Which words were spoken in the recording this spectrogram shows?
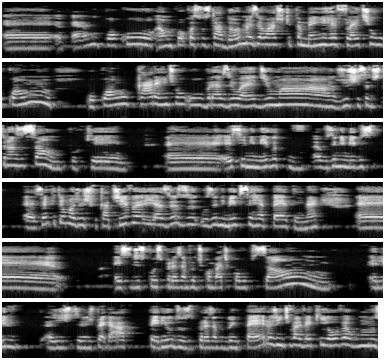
é, é um pouco é um pouco assustador, mas eu acho que também reflete o quão o quão carente o Brasil é de uma justiça de transição, porque é, esse inimigo, os inimigos é, sempre tem uma justificativa e às vezes os inimigos se repetem, né? É, esse discurso, por exemplo, de combate à corrupção, ele, a gente, se a gente pegar períodos, por exemplo, do Império, a gente vai ver que houve alguns,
